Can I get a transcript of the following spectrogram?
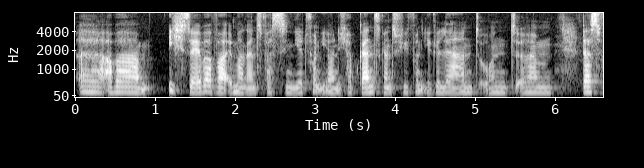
Äh, aber ich selber war immer ganz fasziniert von ihr und ich habe ganz, ganz viel von ihr gelernt. Und ähm, das,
